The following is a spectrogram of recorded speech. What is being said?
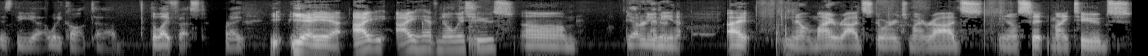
is the uh, what do you call it uh, the life vest, right? Yeah, yeah, yeah. I I have no issues. Um, Yeah, I don't even I mean, I, you know, my rod storage, my rods, you know, sit in my tubes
